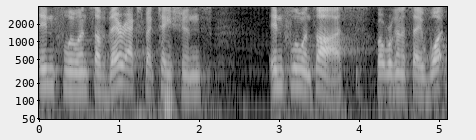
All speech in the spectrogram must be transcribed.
influence of their expectations influence us, but we're going to say, what,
